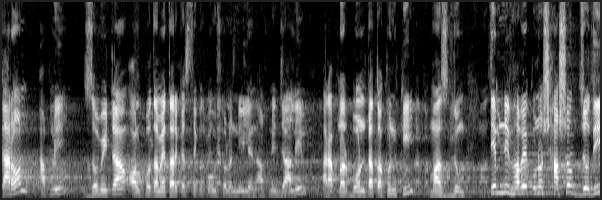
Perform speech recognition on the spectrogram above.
কারণ আপনি জমিটা অল্প দামে তার কাছ থেকে কৌশলে নিলেন। আপনি জালিম আর আপনার বোনটা তখন কি? মাজলুম। তেমনিভাবে কোনো শাসক যদি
